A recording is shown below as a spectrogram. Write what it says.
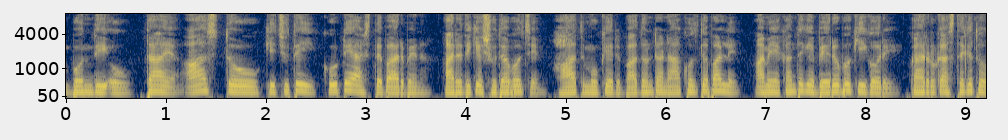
বন্দি ও। তাই আজ তো কিছুতেই কুটে আসতে পারবে না। আর এদিকে সুধা বলছে, হাত মুখের বাদনটা না খুলতে পারলে আমি এখান থেকে বেরোবো কি করে? কারোর কাছ থেকে তো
